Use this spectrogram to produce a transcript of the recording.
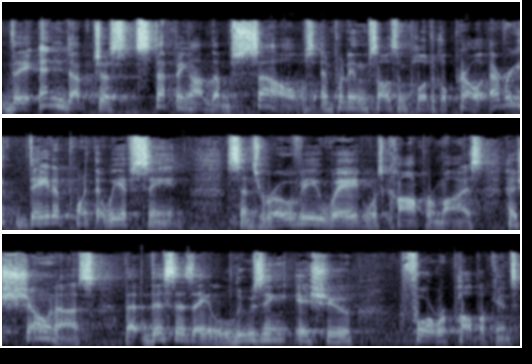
they end up just stepping on themselves and putting themselves in political peril. Every data point that we have seen since Roe v. Wade was compromised has shown us that this is a losing issue for Republicans.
